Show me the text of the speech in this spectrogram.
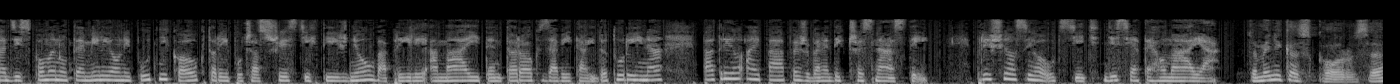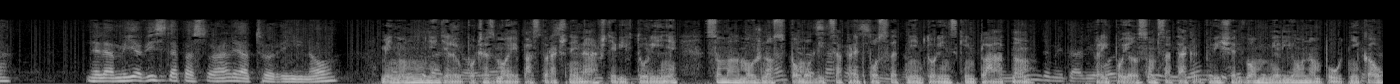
Medzi spomenuté milióny pútnikov, ktorí počas šiestich týždňov v apríli a máji tento rok zavítali do Turína, patril aj pápež Benedikt XVI. Prišiel si ho uctiť 10. mája. Domenica scorsa, nella mia visita pastorale a Torino, Minulú nedelu počas mojej pastoračnej návštevy v Turíne som mal možnosť pomodliť sa pred posvetným turínskym plátnom. Pripojil som sa tak k vyše dvom miliónom pútnikov,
